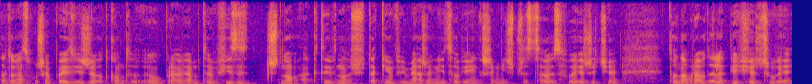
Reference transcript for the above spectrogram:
Natomiast muszę powiedzieć, że odkąd uprawiam tę fizyczną aktywność w takim wymiarze nieco większym niż przez całe swoje życie, to naprawdę lepiej się czuję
